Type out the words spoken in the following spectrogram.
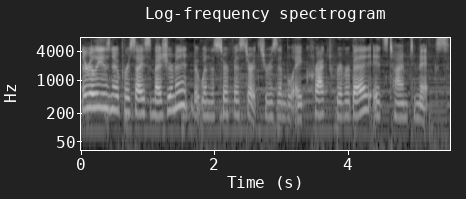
There really is no precise measurement, but when the surface starts to resemble a cracked riverbed, it's time to mix.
